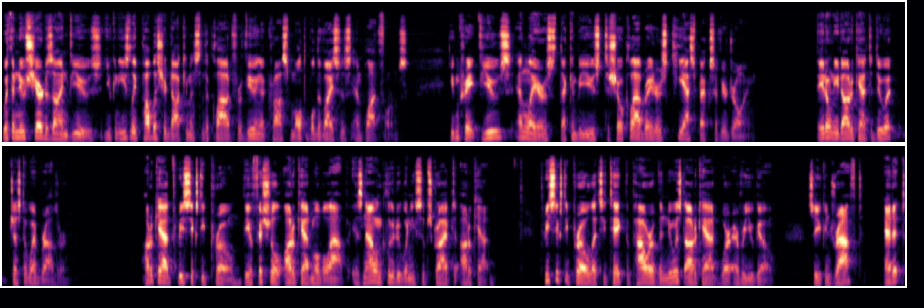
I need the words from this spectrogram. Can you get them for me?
With the new Share Design views, you can easily publish your documents to the cloud for viewing across multiple devices and platforms. You can create views and layers that can be used to show collaborators key aspects of your drawing. They don't need AutoCAD to do it, just a web browser. AutoCAD 360 Pro, the official AutoCAD mobile app, is now included when you subscribe to AutoCAD. 360 Pro lets you take the power of the newest AutoCAD wherever you go, so you can draft, edit,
